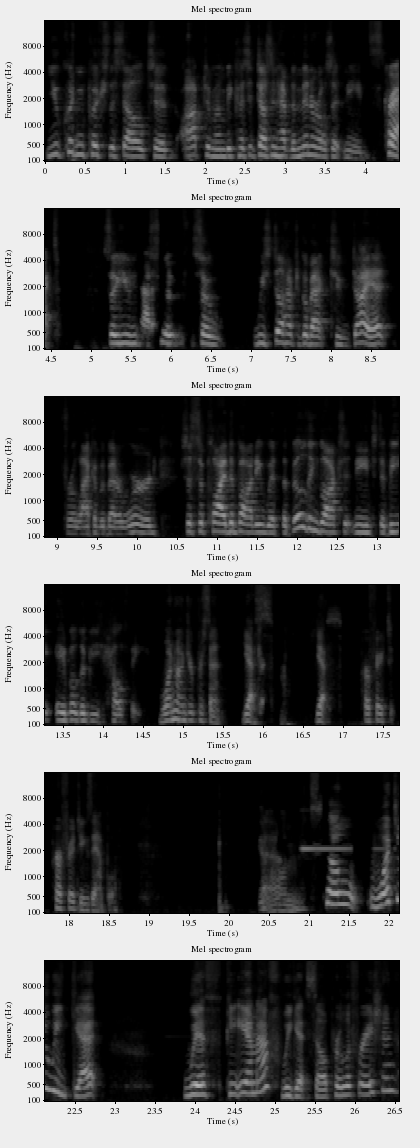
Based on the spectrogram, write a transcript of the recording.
you couldn't push the cell to optimum because it doesn't have the minerals it needs. Correct. So you so, so we still have to go back to diet, for lack of a better word, to supply the body with the building blocks it needs to be able to be healthy. 100%. Yes. Okay. Yes. Perfect. Perfect example. Yeah. Um, so, what do we get with PEMF? We get cell proliferation,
